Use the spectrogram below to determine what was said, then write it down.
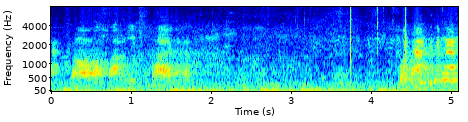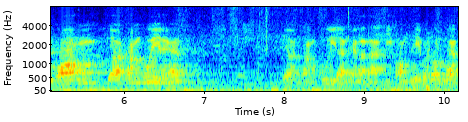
อะก็ฟังเหล็กไทายนะครับ บททางที่ทีมงานของยอดคำคุยนะครับยอดคำคุยหลังจากนาทีของเทพต้นครับ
